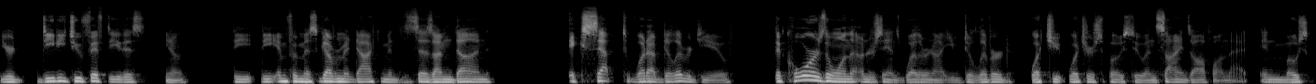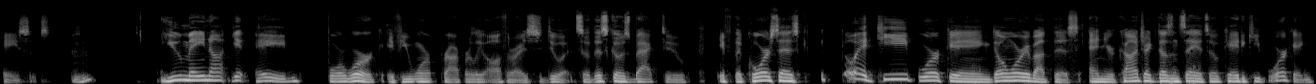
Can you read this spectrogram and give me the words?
your DD 250, this, you know, the, the infamous government document that says I'm done, accept what I've delivered to you. The core is the one that understands whether or not you've delivered what you what you're supposed to and signs off on that in most cases. Mm-hmm. You may not get paid for work if you weren't properly authorized to do it. So this goes back to if the core says, go ahead, keep working, don't worry about this, and your contract doesn't say it's okay to keep working,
